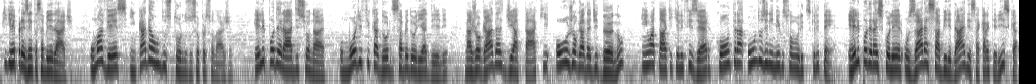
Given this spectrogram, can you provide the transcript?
O que, que representa essa habilidade? Uma vez em cada um dos turnos do seu personagem, ele poderá adicionar o modificador de sabedoria dele na jogada de ataque ou jogada de dano em um ataque que ele fizer contra um dos inimigos favoritos que ele tenha. Ele poderá escolher usar essa habilidade, essa característica,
